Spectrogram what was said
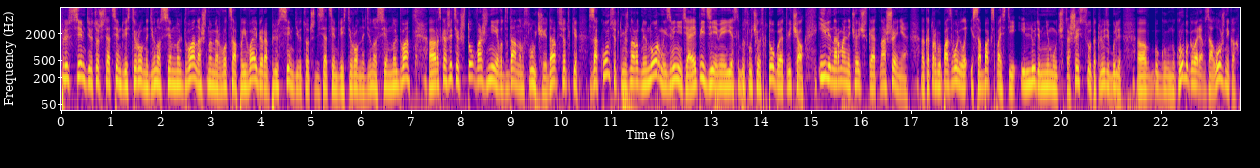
Плюс семь девятьсот шестьдесят семь двести ровно девяносто семь ноль два, наш номер WhatsApp и Viber, плюс семь девятьсот шестьдесят семь двести ровно девяносто семь ноль два. А, расскажите, что важнее вот в данном случае, да, все-таки закон, все-таки международные нормы, извините, а эпидемия, если бы случилось, кто бы отвечал? Или нормальное человеческое отношение, э, которое бы позволило и собак спасти, и людям не мучиться. Шесть суток люди были, ну, грубо говоря, в заложниках.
